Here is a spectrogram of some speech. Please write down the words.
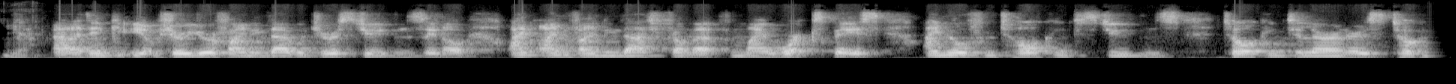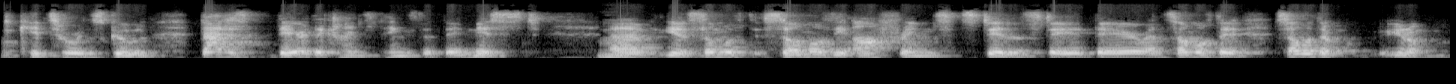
Yeah. And I think I'm sure you're finding that with your students. You know, I'm, I'm finding that from a, from my workspace. I know from talking to students, talking to learners, talking to kids who are in school, that is they're the kinds of things that they missed. Mm. Um, you know, some of the, some of the offerings still stayed there, and some of the some of the you know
